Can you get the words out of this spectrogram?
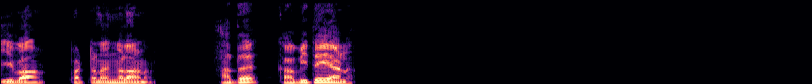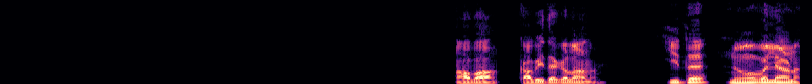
ഇവ പട്ടണങ്ങളാണ്. അത് കവിതയാണ്. അവ കവിതകളാണ്. ഇത് നോവലാണ്.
